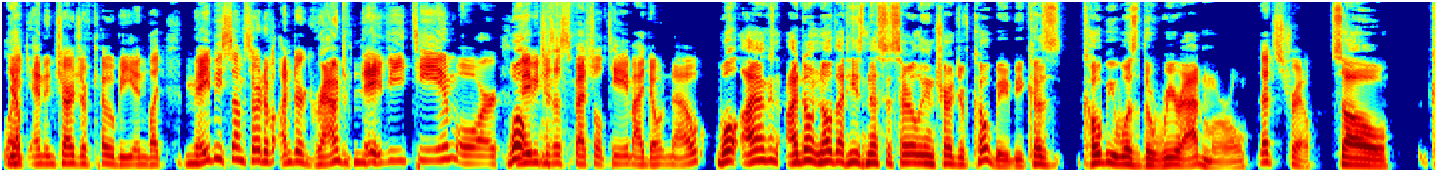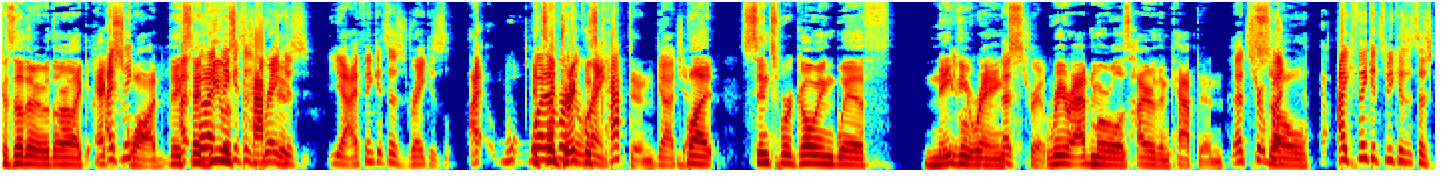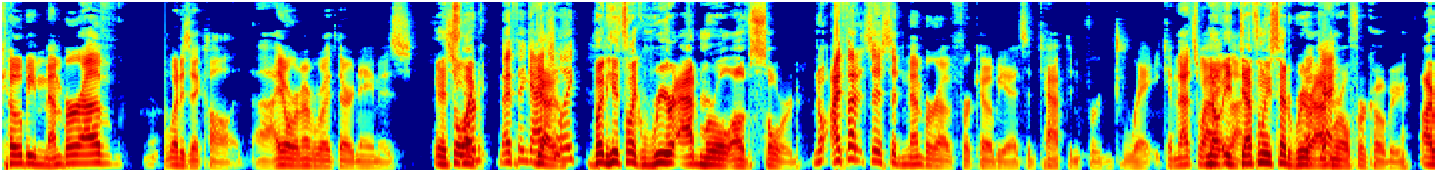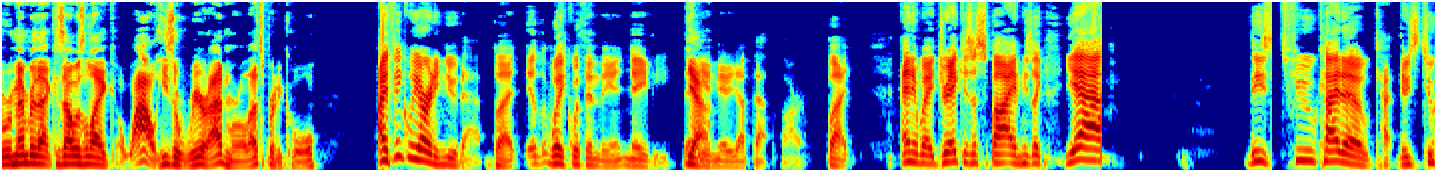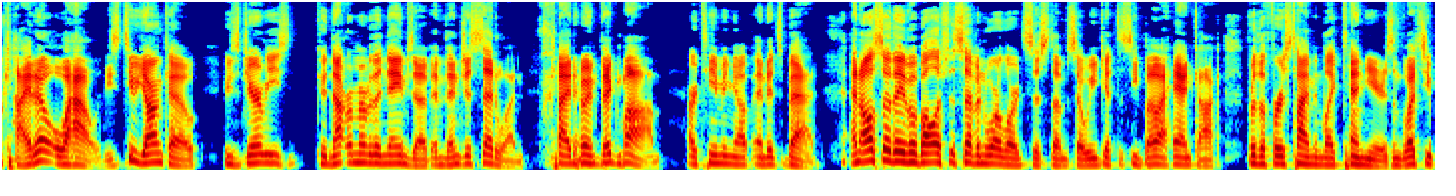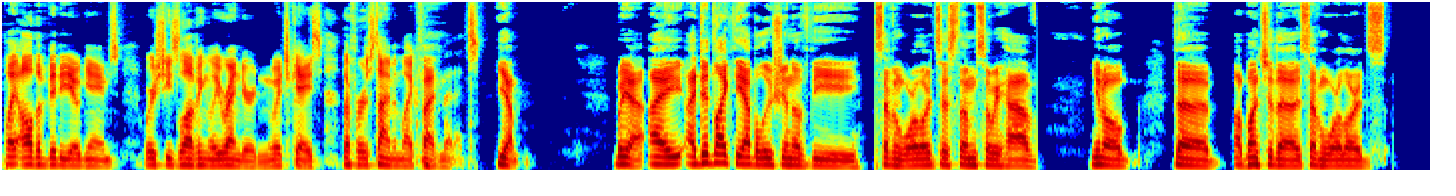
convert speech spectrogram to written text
Like and in charge of Koby and like maybe some sort of underground navy team or Well- maybe just a special team. I don't know. Well, I I don't know that he's necessarily in charge of Koby because Koby was the rear admiral. That's true. So because they're they're like X think- squad, they I- said but I he think was it says captain. Drake is yeah. I think it says Drake is. I w- it whatever said Drake the was rank. captain. Gotcha. But since we're going with Navy Naval rank, ranks, that's true. Rear admiral is higher than captain. That's true. but I think it's because it says Koby member of. What is it called? Uh, I don't remember what their name is. It's Sword, like, I think yeah, actually. but it's like rear admiral of sword. No, I thought it just said member of for Koby. It said captain for Drake, and that's why. no, I it thought- definitely said rear Okay. admiral for Koby. I remember that because I was like, wow, he's a rear admiral. That's pretty cool. I think we already knew that, but it, like within the Navy, that Yeah. he had made it up that far. But anyway, Drake is a spy, and he's like, "Yeah, these two Kaido, these two Kaido, wow, these two Yonko, whose Jeremy could not remember the names of, and then just said one, Kaido and Big Mom, are teaming up, and it's bad." And also, they've abolished the Seven Warlord system, so we get to see Boa Hancock for the first time in like 10 years and lets you play all the video games where she's lovingly rendered, in which case, the first time in like five minutes. Yep. But yeah, I I did like the evolution of the seven warlord system. So we have, you know, the a bunch of the seven warlords.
